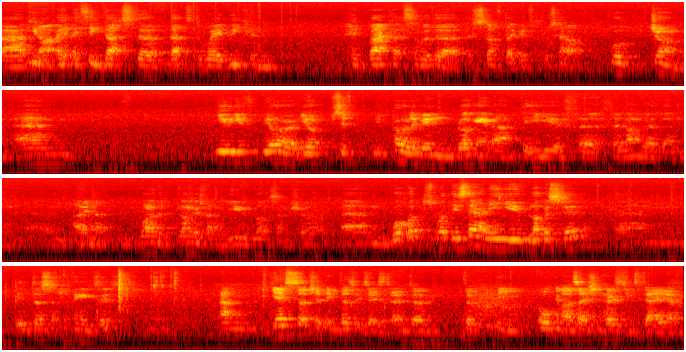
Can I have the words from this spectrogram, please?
uh, you know, I, I, think that's the that's the way we can hit back at some of the stuff that gets put out. Well, John, um, you you've you're you're you've probably been blogging about the EU for, for longer than um, I know one of the longest running EU blogs, I'm sure. Um, what, what, what is there an EU blogosphere? Um, does such a thing exist? Um, yes, such a thing does exist, and um, the, the organisation hosting today, um,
